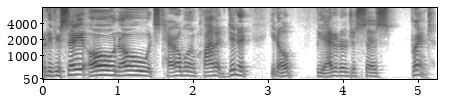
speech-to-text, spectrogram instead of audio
But if you say, oh no, it's terrible and climate did it, you know, the editor just says print.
